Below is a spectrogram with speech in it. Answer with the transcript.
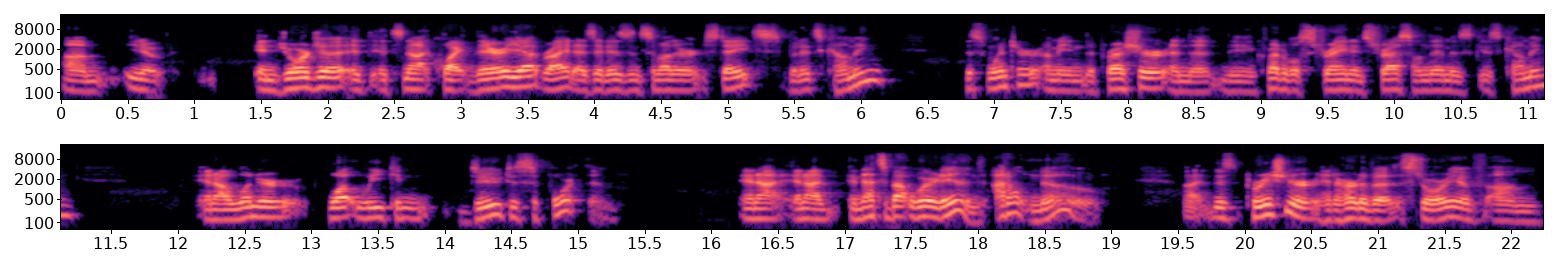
Um, you know, in Georgia, it, it's not quite there yet, right, as it is in some other states, but it's coming this winter. I mean, the pressure and the, the incredible strain and stress on them is, is coming. And I wonder what we can do to support them. And I, and I, and that's about where it ends. I don't know. Uh, this parishioner had heard of a story of um,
